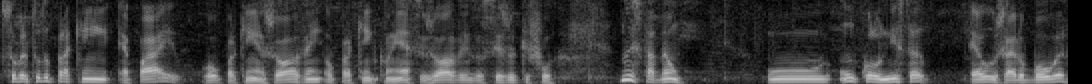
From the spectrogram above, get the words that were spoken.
sobretudo para quem é pai, ou para quem é jovem, ou para quem conhece jovens, ou seja o que for. No Estadão, o, um colunista é o Jairo Bower,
